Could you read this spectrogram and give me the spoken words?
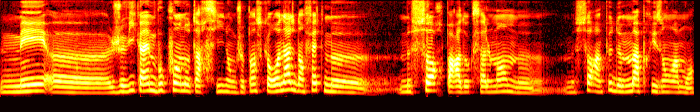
Mais euh, je vis quand même beaucoup en autarcie, donc je pense que Ronald, en fait, me, sort paradoxalement, me, sort un peu de ma prison à moi.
